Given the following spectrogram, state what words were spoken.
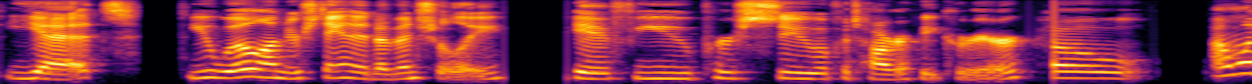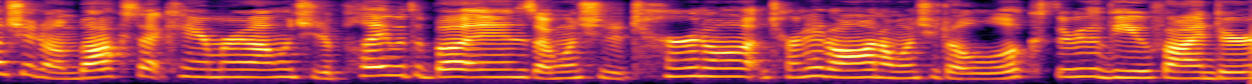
yet. You will understand it eventually if you pursue a photography career. So I want you to unbox that camera. I want you to play with the buttons. I want you to turn on turn it on. I want you to look through the viewfinder.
